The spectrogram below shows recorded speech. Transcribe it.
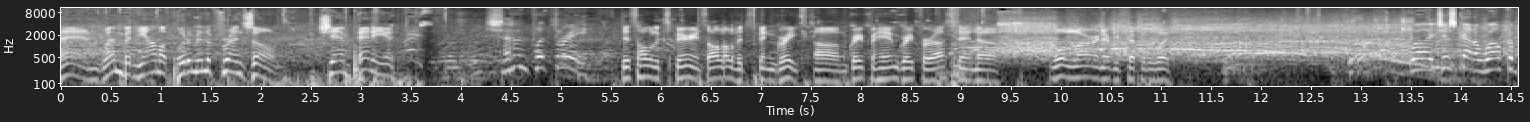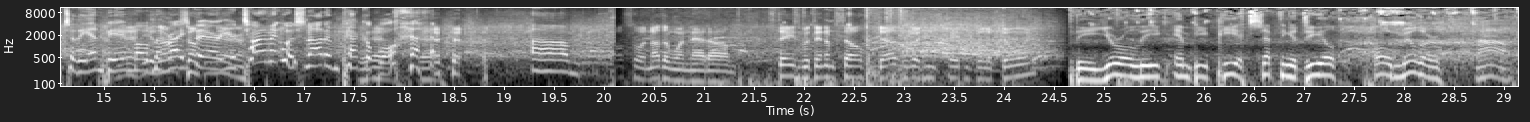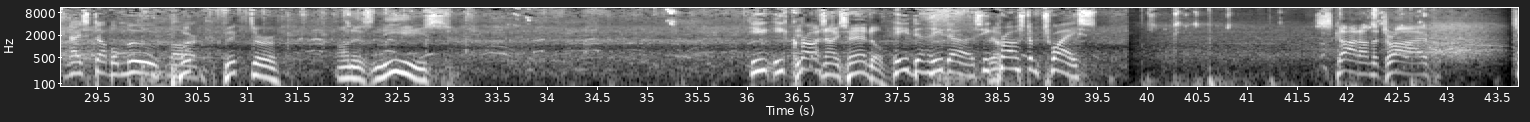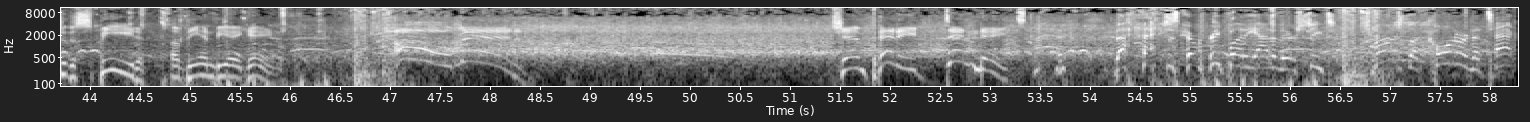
Man, Wembanyama put him in the friend zone. Champagnie. Seven foot three. this whole experience, all of it's been great. Um, great for him, great for us, and uh, we'll learn every step of the way. Well, I just got a welcome to the NBA Yeah, moment right there. there. Your timing was not impeccable. Also, another one that um, stays within himself, does what he's capable of doing. The EuroLeague MVP accepting a deal. Oh, Miller Wow, nice double move, put Victor on his knees. He, he He got a crossed. nice handle. He, d- he does. He Yep. crossed him twice. Scott on the drive to the speed of the NBA game. Oh, man! Champagnie detonates. That has everybody out of their seats. Turns the corner and attack.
